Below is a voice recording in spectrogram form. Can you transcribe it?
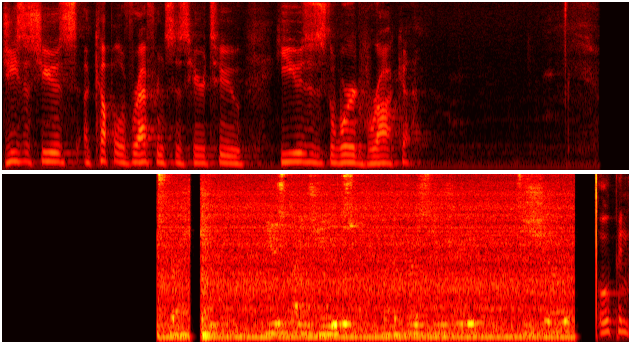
Jesus used a couple of references here too. He uses the word raca. Used by Jews of the first century to show open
